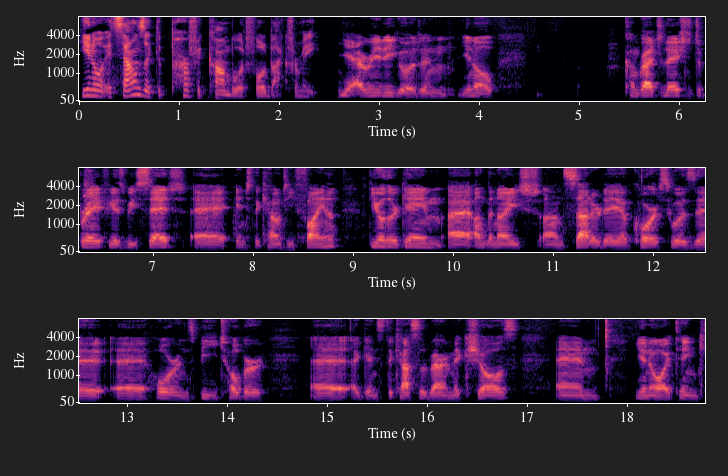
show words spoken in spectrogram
you know, it sounds like the perfect combo at fullback for me. Yeah, really good, and you know, congratulations to Breaffy, as we said, uh, into the county final. The other game uh, on the night on Saturday, of course, was uh, uh, Horns B Tubber uh, against the Castlebar Mickshaws. Um, you know, I think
